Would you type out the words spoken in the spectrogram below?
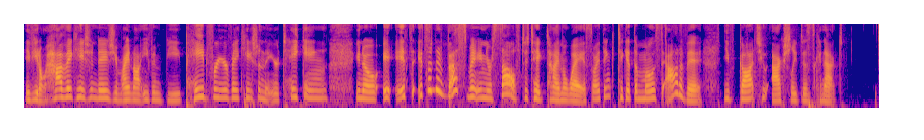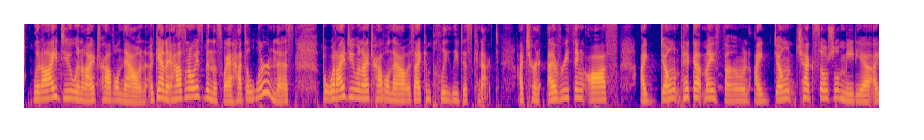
If you don't have vacation days, you might not even be paid for your vacation that you're taking. You know, it, it's it's an investment in yourself to take time away. So I think to get the most out of it, you've got to actually disconnect. What I do when I travel now, and again, it hasn't always been this way, I had to learn this, but what I do when I travel now is I completely disconnect. I turn everything off. I don't pick up my phone. I don't check social media. I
